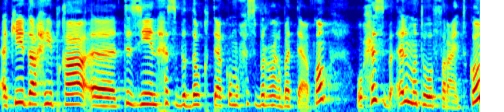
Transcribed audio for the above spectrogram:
أكيد راح يبقى آه تزيين حسب الذوق تاعكم وحسب الرغبة تاعكم وحسب المتوفر عندكم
